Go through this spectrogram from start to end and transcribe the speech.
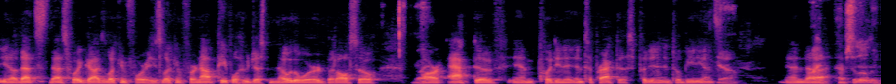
you know that's that's what God's looking for. He's looking for not people who just know the word, but also right. are active in putting it into practice, putting it into obedience. Yeah, and uh, absolutely.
